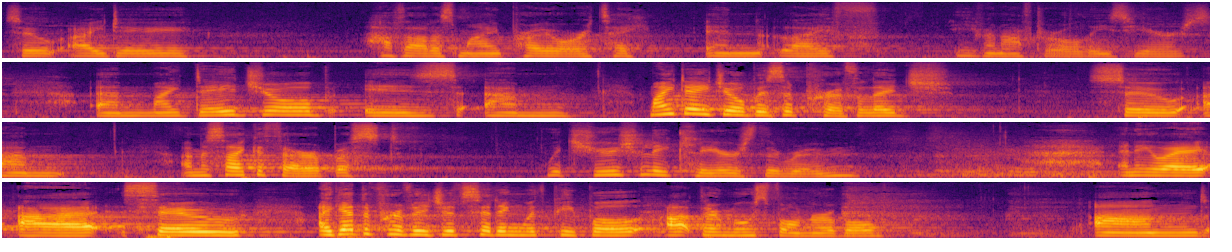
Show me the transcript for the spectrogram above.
So I do have that as my priority in life, even after all these years. Um, my day job is um, my day job is a privilege. So um, I'm a psychotherapist, which usually clears the room. Anyway, uh, so I get the privilege of sitting with people at their most vulnerable. And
